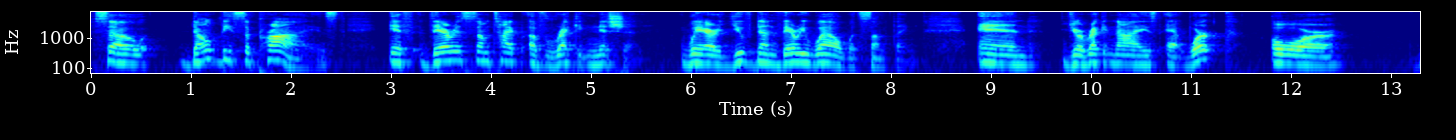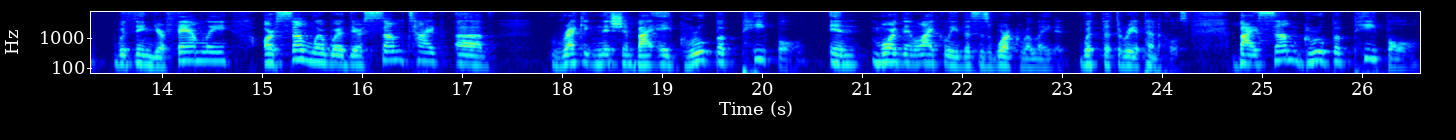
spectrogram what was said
So don't be surprised if there is some type of recognition where you've done very well with something and you're recognized at work or within your family or somewhere where there's some type of recognition by a group of people in more than likely this is work related with the three of pentacles by some group of people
